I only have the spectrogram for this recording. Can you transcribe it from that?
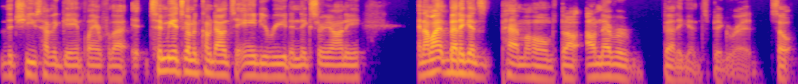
the Chiefs have a game plan for that. It- to me, it's going to come down to Andy Reid and Nick Sirianni. And I might bet against Pat Mahomes, but I'll, I'll never bet against Big Red. So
